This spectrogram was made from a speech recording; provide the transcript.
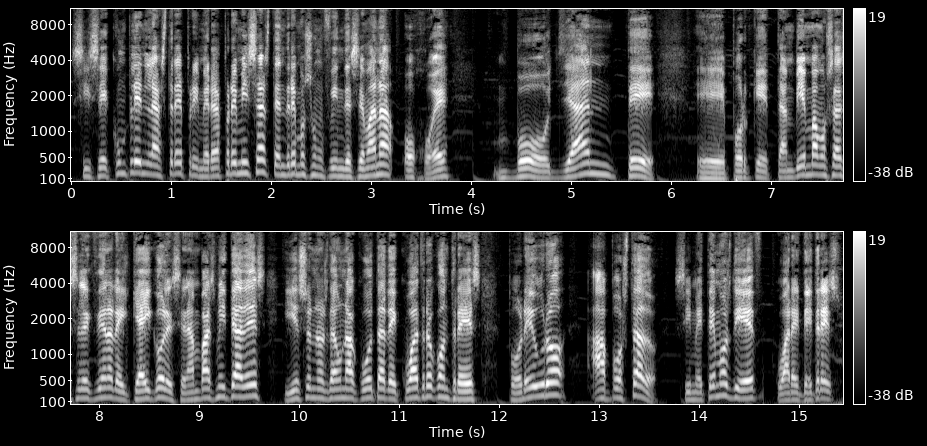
Si se cumplen las tres primeras premisas, tendremos un fin de semana, ojo, eh, bollante. Eh, porque también vamos a seleccionar el que hay goles en ambas mitades y eso nos da una cuota de 4,3 por euro apostado. Si metemos 10, 43.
